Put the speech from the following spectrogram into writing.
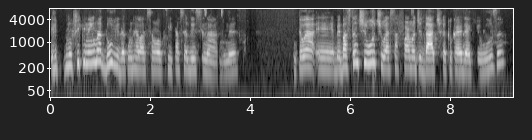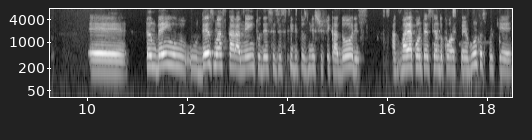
ele não fique nenhuma dúvida com relação ao que está sendo ensinado, né? Então é, é, é, bastante útil essa forma didática que o Kardec usa. É, também o, o, desmascaramento desses espíritos mistificadores vai acontecendo com as perguntas, porque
